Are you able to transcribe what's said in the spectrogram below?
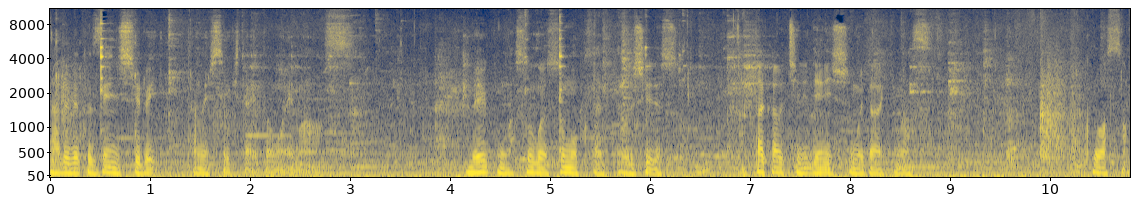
なるべく全種類試していきたいと思いますベーコンがすごいスモークされて美味しいです。温かいうちにデニッシュもいただきます。クロワッサン。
